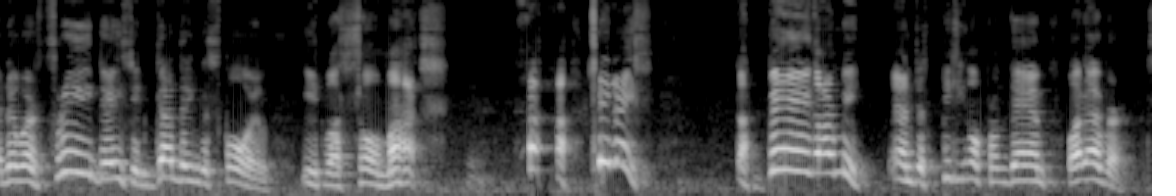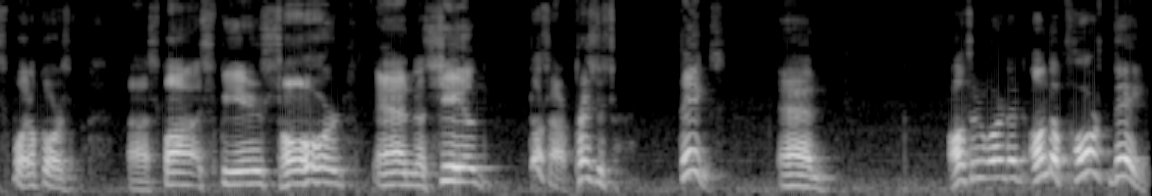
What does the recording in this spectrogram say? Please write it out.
And there were three days in gathering the spoil. It was so much. three days. That big army and just picking up from them whatever. Spoil, of course, uh, spa, spears, sword, and shield. Those are precious things. And also rewarded on the fourth day,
